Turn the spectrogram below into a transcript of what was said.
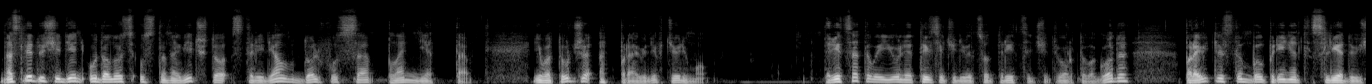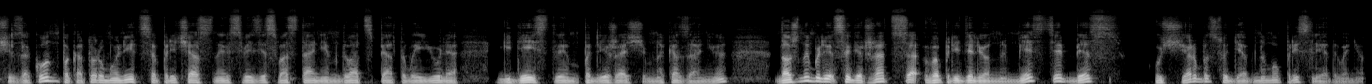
На следующий день удалось установить, что стрелял в Дольфуса Планетта. Его тут же отправили в тюрьму. 30 июля 1934 года правительством был принят следующий закон, по которому лица, причастные в связи с восстанием 25 июля к действиям, подлежащим наказанию, должны были содержаться в определенном месте без ущерба судебному преследованию.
